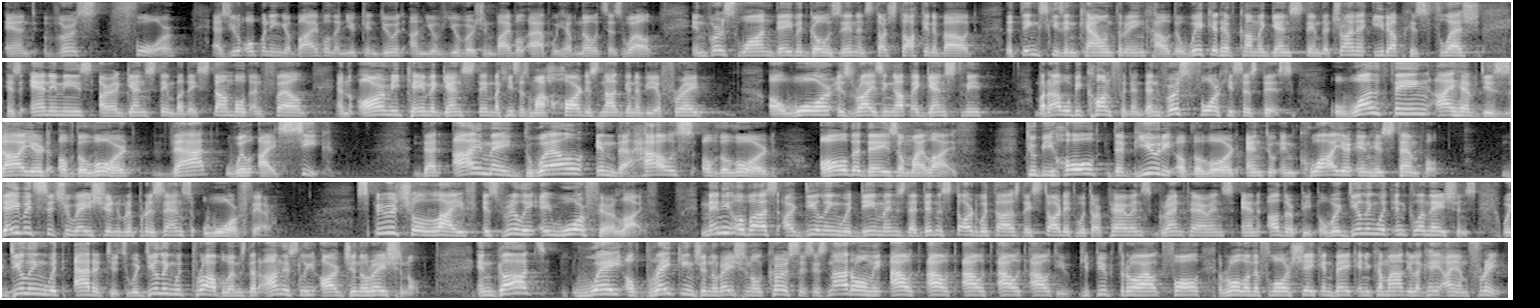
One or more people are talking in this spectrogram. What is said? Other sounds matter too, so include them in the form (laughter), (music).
and verse 4, as you're opening your Bible and you can do it on your YouVersion Bible app, we have notes as well. In verse 1, David goes in and starts talking about the things he's encountering, how the wicked have come against him, they're trying to eat up his flesh, his enemies are against him, but they stumbled and fell. An army came against him, but he says, my heart is not going to be afraid. A war is rising up against me, but I will be confident. Then verse 4, he says this, one thing I have desired of the Lord, that will I seek, that I may dwell in the house of the Lord all the days of my life, to behold the beauty of the Lord and to inquire in His temple. David's situation represents warfare. Spiritual life is really a warfare life. Many of us are dealing with demons that didn't start with us, they started with our parents, grandparents and other people. We're dealing with inclinations, we're dealing with attitudes, we're dealing with problems that honestly are generational. And God's way of breaking generational curses is not only out, out, out, out, out, you puke, throw out, fall, roll on the floor, shake and bake and you come out, you're like, hey, I am free.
